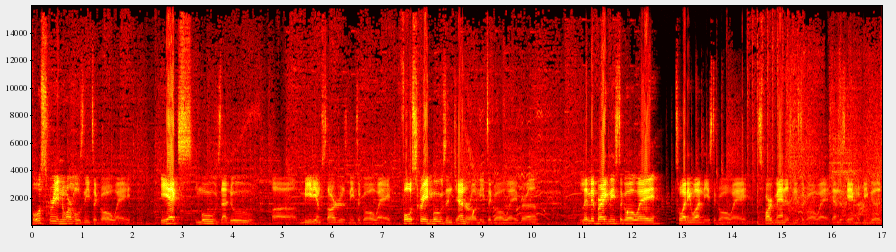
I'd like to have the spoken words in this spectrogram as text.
Full screen normals need to go away. EX moves that do uh, medium starters need to go away. Full screen moves in general need to go away, bruh. Limit break needs to go away. 21 needs to go away. Spark Vanish needs to go away. Then this game would be good.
